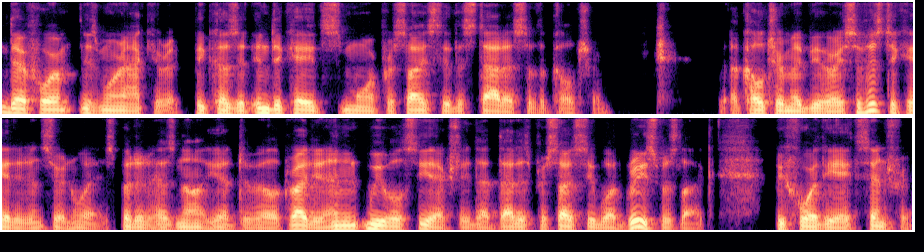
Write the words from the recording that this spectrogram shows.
therefore, is more accurate because it indicates more precisely the status of the culture a culture may be very sophisticated in certain ways, but it has not yet developed writing. And we will see actually that that is precisely what Greece was like before the 8th century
